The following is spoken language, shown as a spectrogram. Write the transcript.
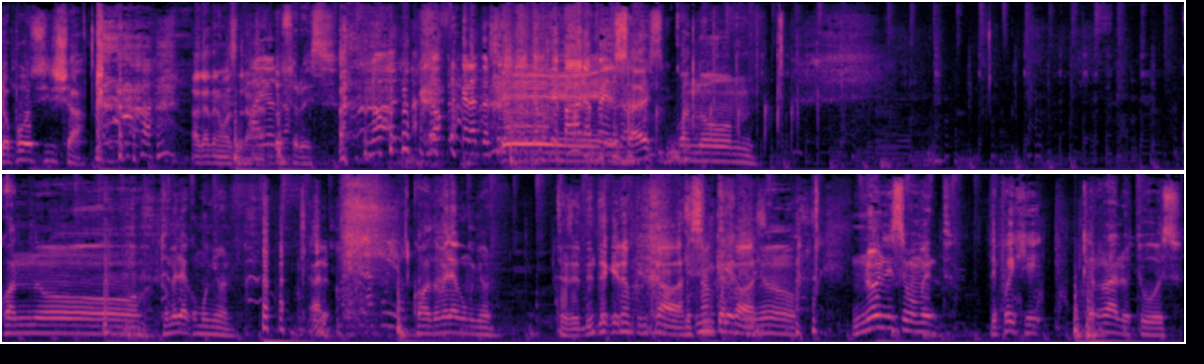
lo puedo decir ya. Acá tenemos otra. Hay Dos cervezas. No, no ofrezca la tercera que le tengo que pagar a Eh, Pedro. ¿Sabes? Cuando. mm, Cuando tomé la comunión. Claro. Cuando tomé la comunión. Te sentiste que no no que encajabas. No, no en ese momento. Después dije, qué raro estuvo eso.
